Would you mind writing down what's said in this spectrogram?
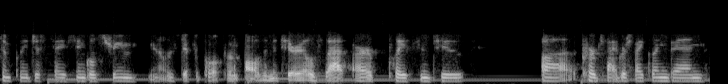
simply just say single stream, you know, is difficult from all the materials that are placed into a curbside recycling bin.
